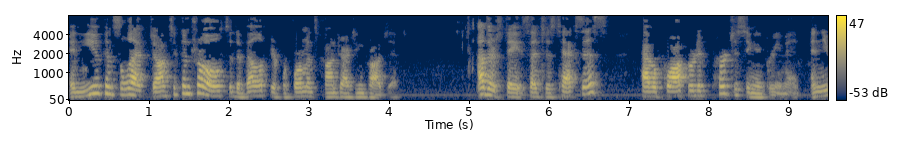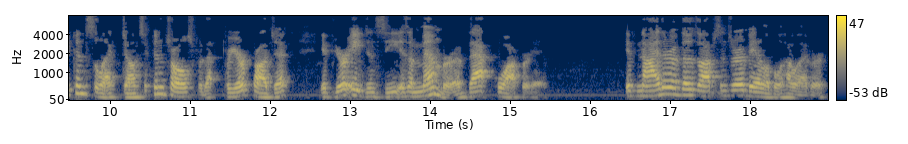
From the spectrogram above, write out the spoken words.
and you can select Johnson Controls to develop your performance contracting project. Other states, such as Texas, have a cooperative purchasing agreement, and you can select Johnson Controls for that for your project if your agency is a member of that cooperative. If neither of those options are available, however,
